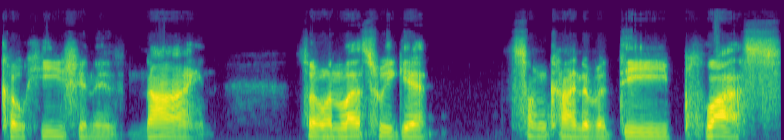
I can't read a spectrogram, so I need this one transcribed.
cohesion is 9. So unless we get some kind of a D plus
